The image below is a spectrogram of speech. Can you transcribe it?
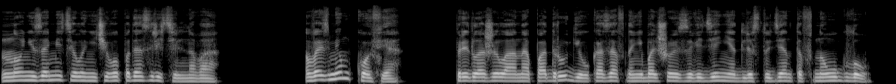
но не заметила ничего подозрительного. «Возьмем кофе», предложила она подруге, указав на небольшое заведение для студентов на углу.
